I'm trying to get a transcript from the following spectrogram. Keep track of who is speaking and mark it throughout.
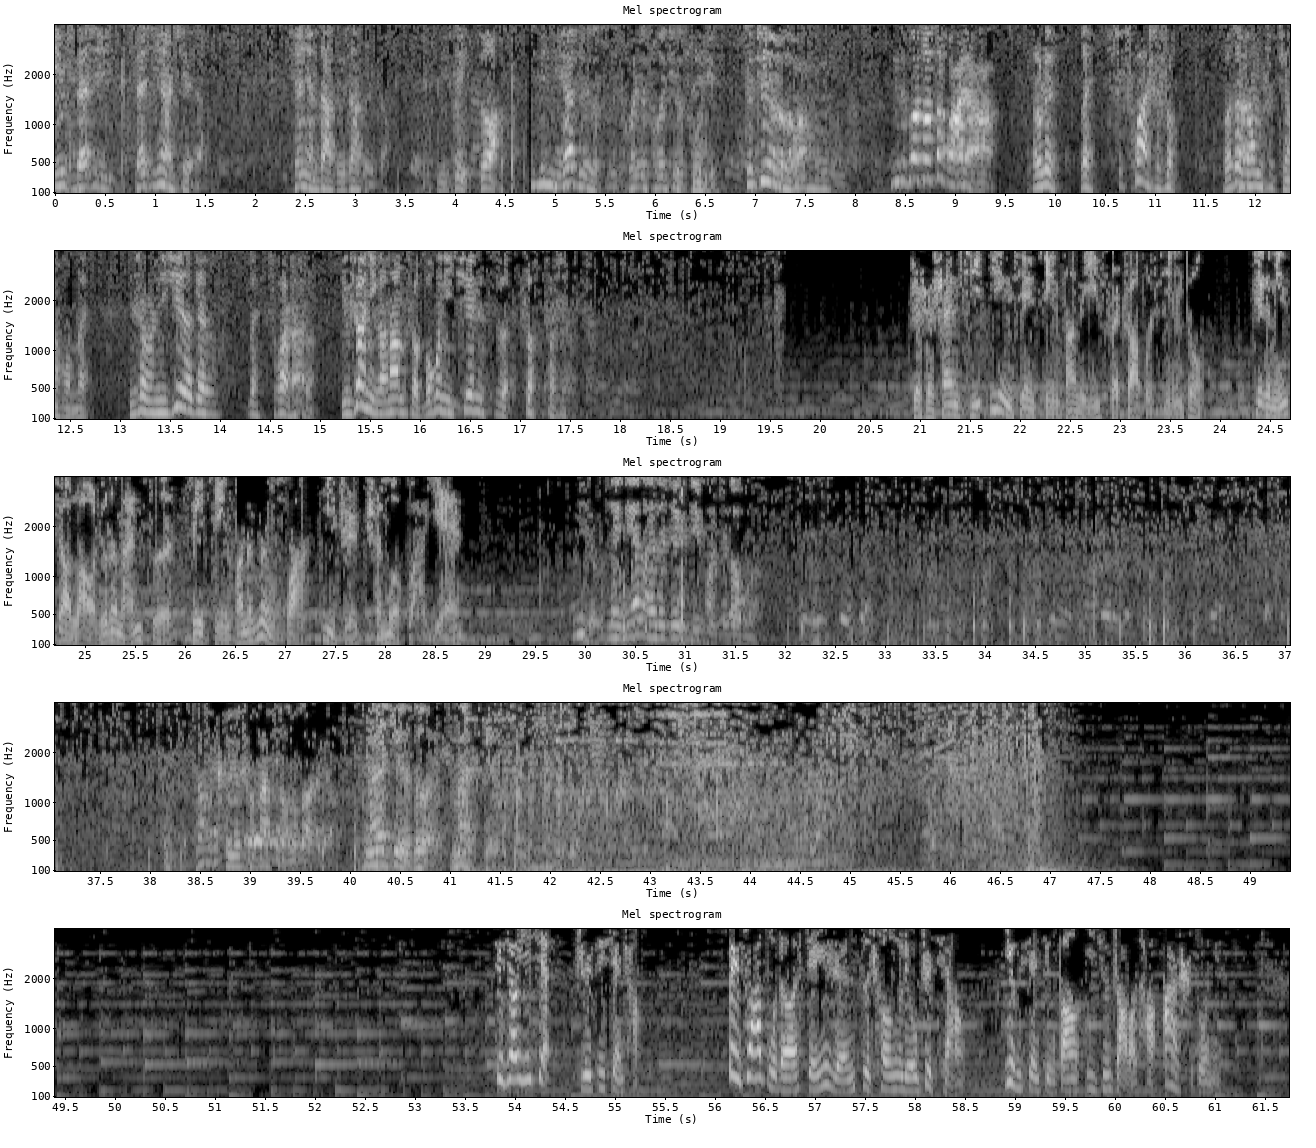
Speaker 1: 这是你们单起单起上写的，想想咋对咋对着，你对是吧？
Speaker 2: 你面对这个事情或者出题的出题，这听着了吧？你这光说实话了啊！
Speaker 1: 老雷，来实话实说，刚才他们是挺好的，你说说你现在该来实话实说，有啥你跟他们说，包括你签的字，说说说。
Speaker 3: 这是山西应县警方的一次抓捕行动。这个名叫老刘的男子对警方的问话一直沉默寡言。
Speaker 4: 你哪年来的这个地方知道不？
Speaker 2: 他们可以说话少了吧？
Speaker 4: 俺记得都什么记得？
Speaker 5: 聚焦一线，直击现场。被抓捕的嫌疑人自称刘志强，应县警方已经找了他二十多年。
